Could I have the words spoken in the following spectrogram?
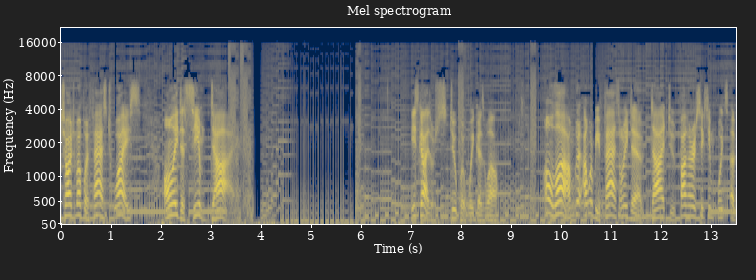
charge him up with fast twice, only to see him die. These guys are stupid weak as well. Oh la, I'm gonna I'm gonna be fast, only to die to 516 points of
